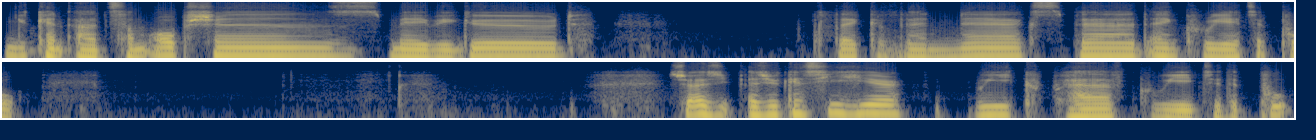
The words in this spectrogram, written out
You can add some options, maybe good. Click the next bed and create a pool. So as, as you can see here, we have created a pool.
